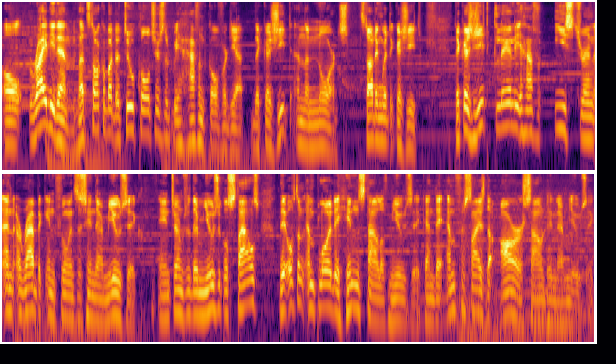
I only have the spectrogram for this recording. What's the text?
Alrighty then, let's talk about the two cultures that we haven't covered yet, the Khajiit and the Nords, starting with the Khajiit. The Khajiit clearly have Eastern and Arabic influences in their music. In terms of their musical styles, they often employ the hymn style of music and they emphasize the R sound in their music.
